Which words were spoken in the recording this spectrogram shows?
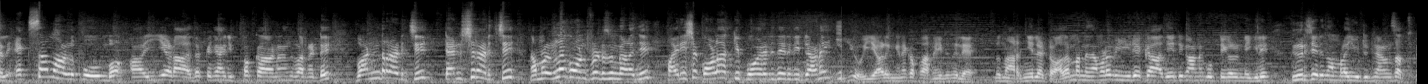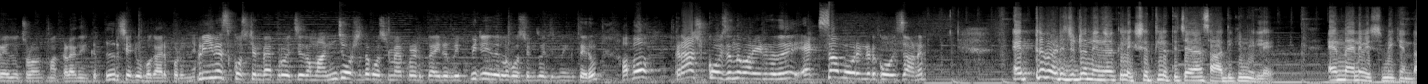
ചില എക്സാം ഹാളിൽ പോകുമ്പോൾ അയ്യടാ ഇതൊക്കെ ഞാൻ ഇപ്പൊ കാണാന്ന് പറഞ്ഞിട്ട് വണ്ടർ അടിച്ച് ടെൻഷൻ അടിച്ച് നമ്മളുള്ള കോൺഫിഡൻസും കളഞ്ഞ് പരീക്ഷ കൊളാക്കി പോരരുത് എഴുതിയിട്ടാണ് അയ്യോ ഇയാൾ ഇങ്ങനെയൊക്കെ പറഞ്ഞിരുന്നില്ലേ? ഇതൊന്നും അറിഞ്ഞില്ല കേട്ടോ അതാ പറഞ്ഞു നമ്മുടെ വീഡിയോ ഒക്കെ ആദ്യമായിട്ട് കാണുന്ന കുട്ടികളുണ്ടെങ്കിൽ തീർച്ചയായിട്ടും നമ്മളെ യൂട്യൂബ് ചാനൽ സബ്സ്ക്രൈബ് വെച്ചോളാം. മക്കളെ നിങ്ങൾക്ക് തീർച്ചയായിട്ടും ഉപകാരപ്പെടും. പ്രീവിയസ് ക്വസ്റ്റ്യൻ പേപ്പർ വെച്ച് നമ്മൾ അഞ്ച് വർഷത്തെ ക്വസ്റ്റ്യൻ പേപ്പർ എടുത്ത് അതിൽ റിപ്പീറ്റ് ചെയ്തിട്ടുള്ള ക്വസ്റ്റ്യൻസ് വെച്ചിട്ട് നിങ്ങൾക്ക് തരും. അപ്പോൾ ക്രാഷ് കോഴ്സ് എന്ന് പറയുന്നത് എക്സാം ഓറിയന്റഡ് കോഴ്സ് ആണ്. എത്ര പഠിച്ചിട്ടും നിങ്ങൾക്ക് ലക്ഷ്യത്തിൽ എത്തിച്ചേരാൻ സാധിക്കുന്നില്ലേ എന്നാലും വിഷമിക്കണ്ട.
